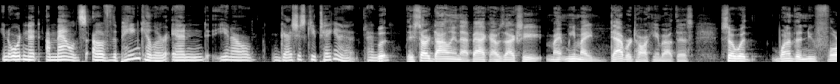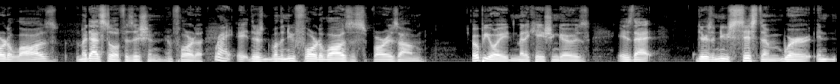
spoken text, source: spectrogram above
inordinate amounts of the painkiller. And, you know, guys just keep taking it. And But they start dialing that back. I was actually my me and my dad were talking about this. So with one of the new Florida laws, my dad's still a physician in Florida. Right. It- there's one of the new Florida laws as far as um opioid medication goes is that there's a new system where in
